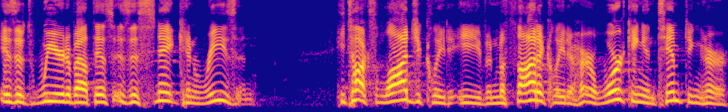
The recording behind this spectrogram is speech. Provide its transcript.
is it's weird about this is this snake can reason. He talks logically to Eve and methodically to her, working and tempting her.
